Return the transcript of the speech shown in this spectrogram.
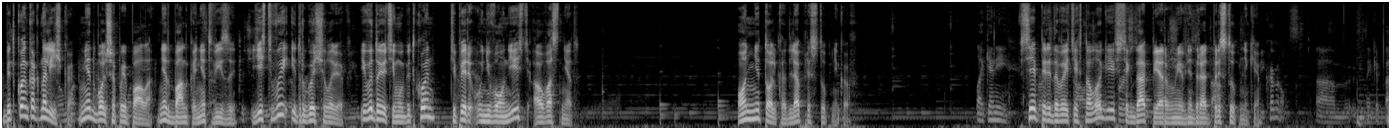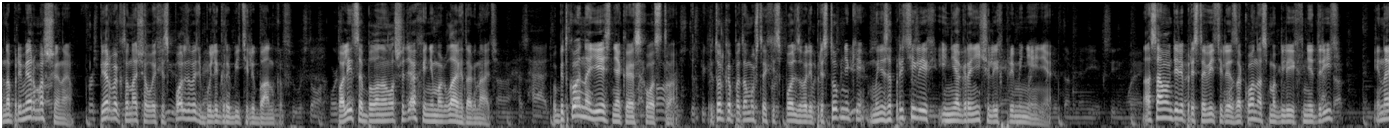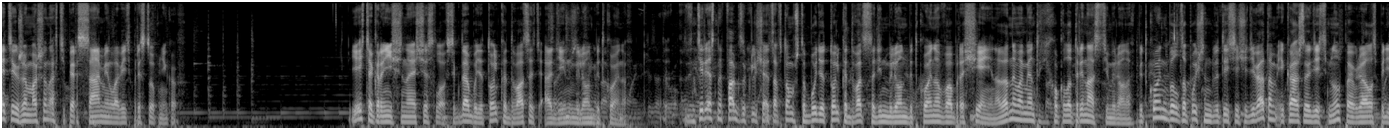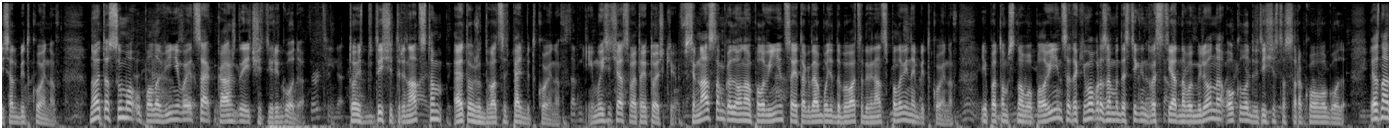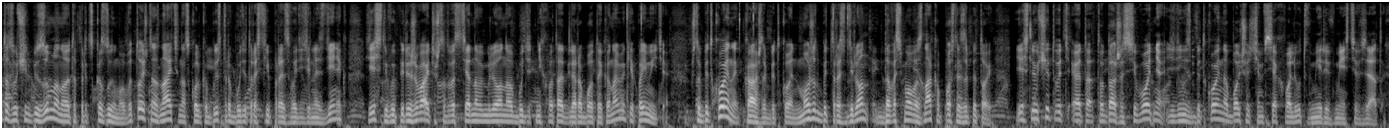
Биткоин как наличка. Нет больше PayPal, нет банка, нет визы. Есть вы и другой человек. И вы даете ему биткоин, теперь у него он есть, а у вас нет. Он не только для преступников. Все передовые технологии всегда первыми внедряют преступники. Например, машины. Первые, кто начал их использовать, были грабители банков. Полиция была на лошадях и не могла их догнать. У биткоина есть некое сходство. И только потому, что их использовали преступники, мы не запретили их и не ограничили их применение. На самом деле представители закона смогли их внедрить, и на этих же машинах теперь сами ловить преступников. Есть ограниченное число, всегда будет только 21 миллион биткоинов. Интересный факт заключается в том, что будет только 21 миллион биткоинов в обращении. На данный момент их около 13 миллионов. Биткоин был запущен в 2009 и каждые 10 минут появлялось 50 биткоинов. Но эта сумма уполовинивается каждые 4 года. То есть в 2013 это уже 25 биткоинов. И мы сейчас в этой точке. В 2017 году она половинится, и тогда будет добываться 12,5 биткоинов. И потом снова половинится. Таким образом мы достигнем 21 миллиона около 2140 года. Я знаю, это звучит безумно, но это предсказуемо. Вы точно знаете, насколько быстро будет расти производительность денег. Если вы переживаете, что 21 миллиона будет не хватать для работы экономики, поймите, что биткоины, каждый биткоин, может быть разделен до восьмого знака после запятой. Если учитывать это, то даже сегодня единиц биткоина больше, чем всех валют в мире вместе взятых.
